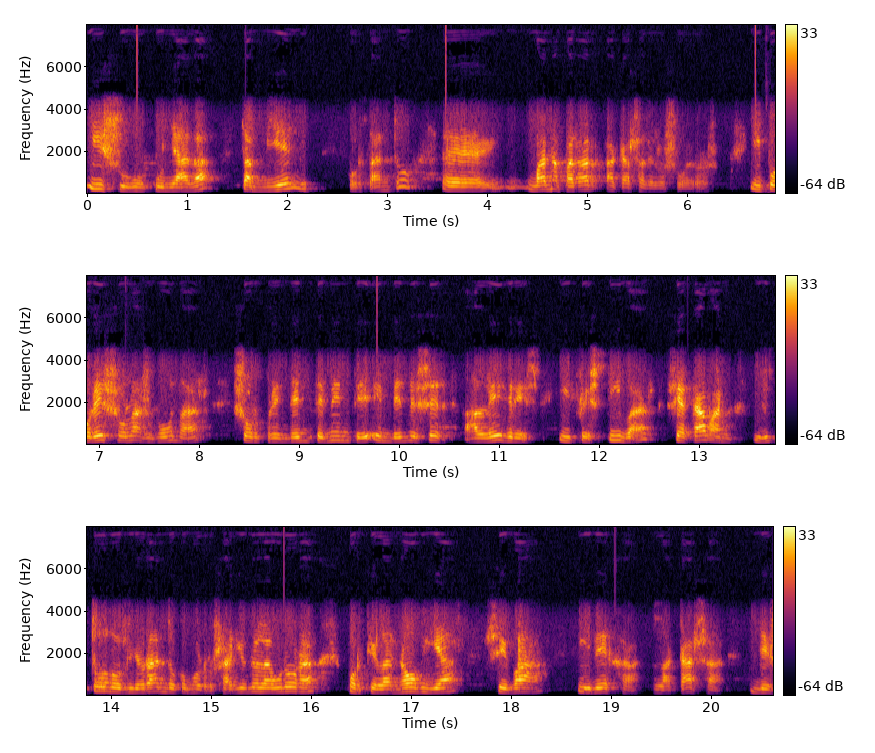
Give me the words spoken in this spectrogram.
y su cuñada también, por tanto, eh, van a parar a casa de los suegros. Y por eso las bodas, sorprendentemente, en vez de ser alegres y festivas, se acaban todos llorando como el Rosario de la Aurora, porque la novia se va y deja la casa de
